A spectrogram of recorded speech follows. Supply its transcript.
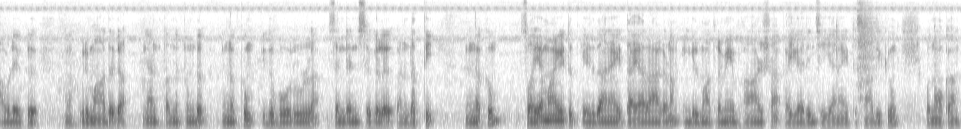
അവിടേക്ക് ഒരു മാതൃക ഞാൻ തന്നിട്ടുണ്ട്. നിങ്ങൾക്കും ഇതുപോലുള്ള സെന്റൻസുകൾ കണ്ടെത്തി നിങ്ങൾക്കും സ്വയമായിട്ട് എഴുതാനായി തയ്യാറാകണം. എങ്കിൽ മാത്രമേ ഭാഷ കൈകാര്യം ചെയ്യാനായിട്ട് സാധിക്കൂ. നോക്കാം.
